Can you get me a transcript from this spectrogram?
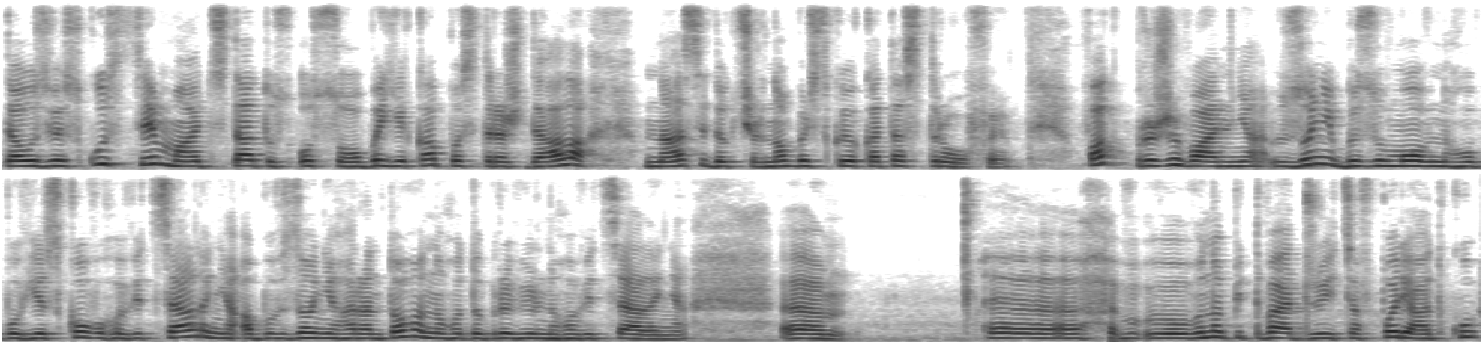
Та у зв'язку з цим мають статус особи, яка постраждала внаслідок Чорнобильської катастрофи. Факт проживання в зоні безумовного обов'язкового відселення або в зоні гарантованого добровільного відселення. Е, Воно підтверджується в порядку.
